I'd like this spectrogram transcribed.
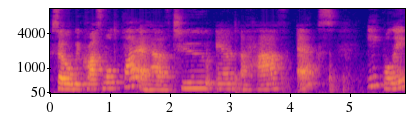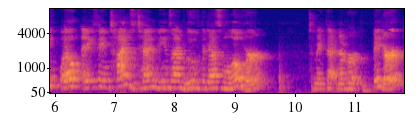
So we cross multiply, I have two and a half x equaling, well, anything times a 10 means I move the decimal over to make that number bigger.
